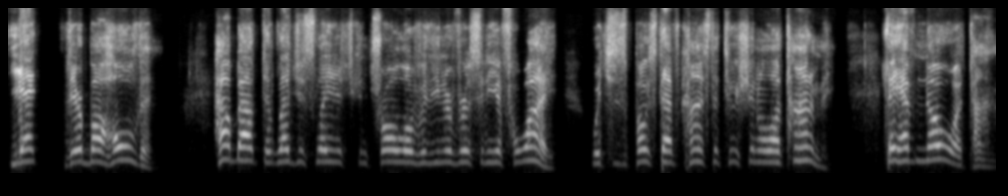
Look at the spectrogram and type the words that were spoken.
yet they're beholden. How about the legislature's control over the University of Hawaii, which is supposed to have constitutional autonomy? They have no autonomy.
